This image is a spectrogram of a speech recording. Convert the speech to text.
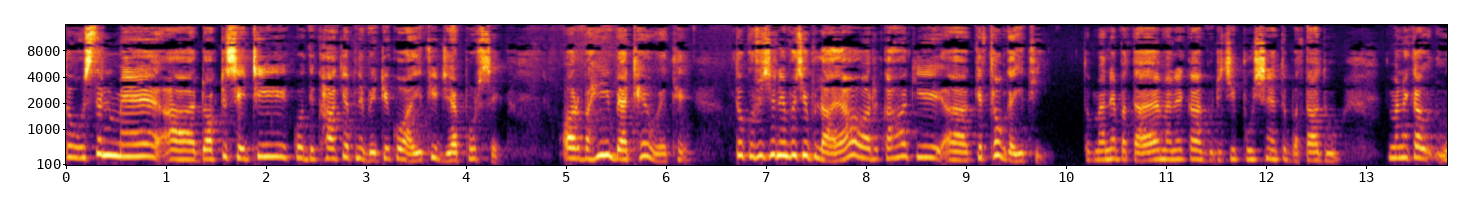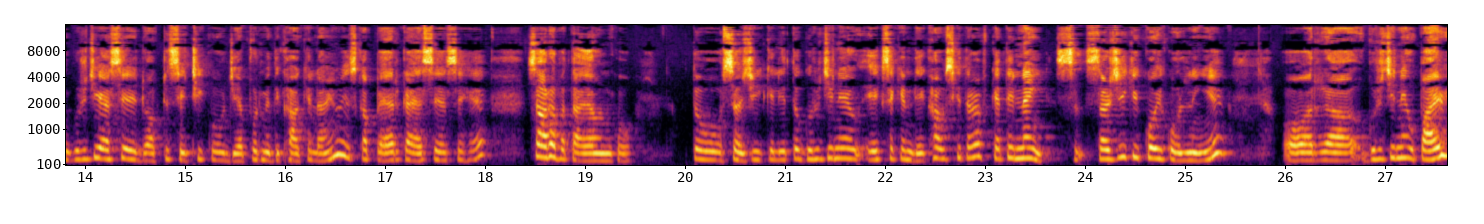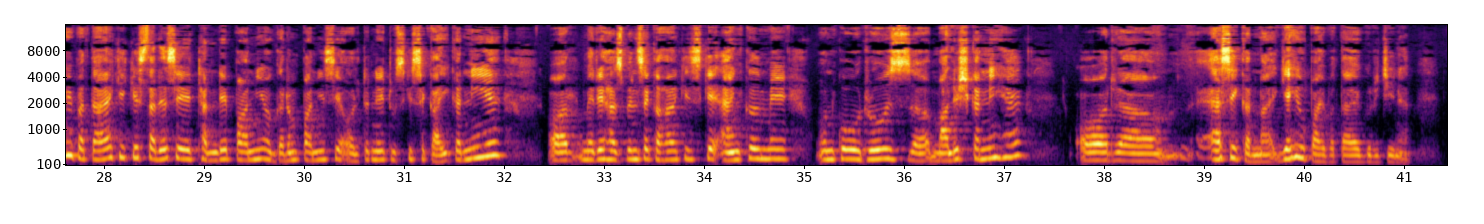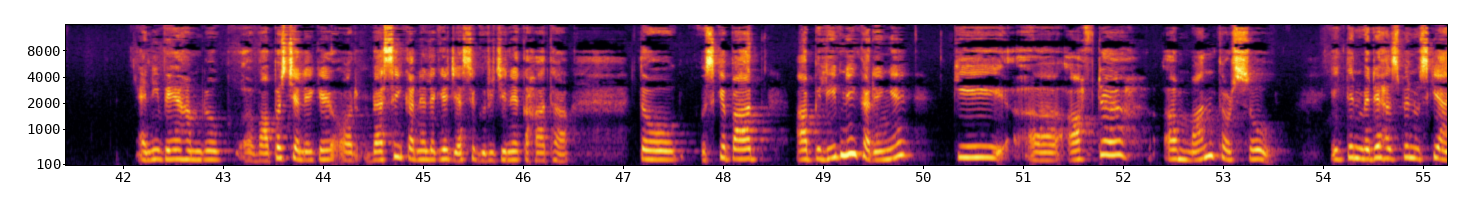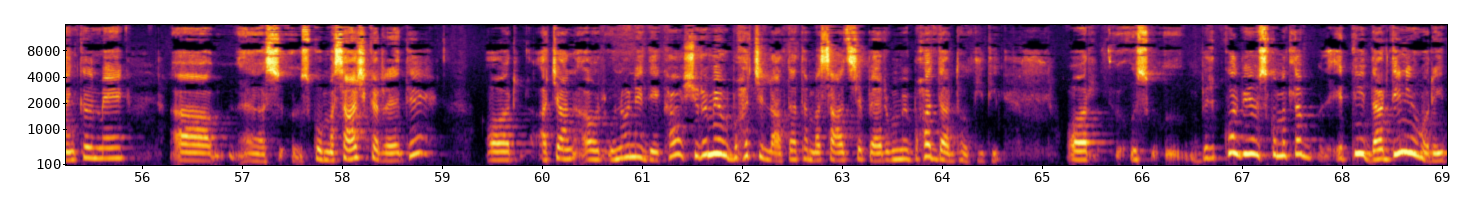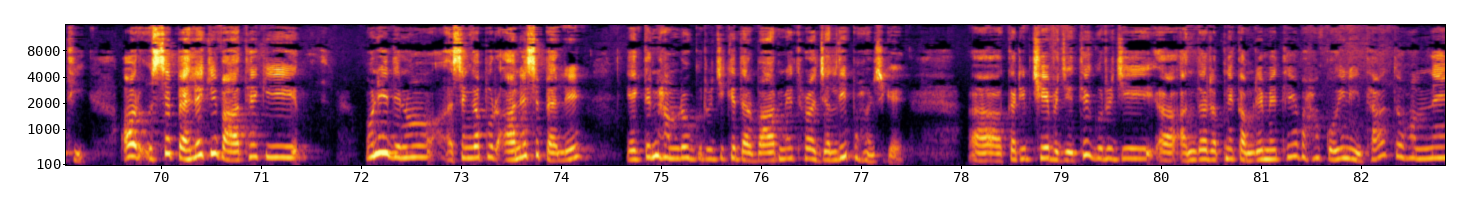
तो उस दिन मैं डॉक्टर सेठी को दिखा के अपने बेटे को आई थी जयपुर से और वहीं बैठे हुए थे। तो गुरु जी ने मुझे बुलाया और कहा कि कितों गई थी? तो मैंने बताया, मैंने कहा, गुरु जी, पूछ रहे हैं तो बता दूँ। तो मैंने कहा, गुरु जी, ऐसे डॉक्टर सेठी को जयपुर में दिखा के लाई हूँ, इसका पैर का ऐसे ऐसे है। सारा बताया उनको। तो सर्जरी के लिए तो गुरुजी ने एक सेकंड देखा उसकी तरफ़ कहते नहीं सर्जरी की कोई कोल नहीं है। और गुरुजी ने उपाय भी बताया कि किस तरह से ठंडे पानी और गर्म पानी से अल्टरनेट उसकी सिकाई करनी है। और मेरे हस्बैंड से कहा कि इसके एंकल में उनको रोज़ मालिश करनी है और ऐसे ही करना है। यही उपाय बताया गुरुजी ने। एनी anyway, हम लोग वापस चले गए और वैसे ही करने लगे जैसे गुरुजी ने कहा था। तो उसके बाद आप बिलीव नहीं करेंगे कि आफ्टर अ मंथ और सो एक दिन मेरे हस्बैंड उसकी एंकल में uh, उसको मसाज कर रहे थे और अचानक और उन्होंने देखा शुरू में वो बहुत चिल्लाता था मसाज से पैरों में बहुत दर्द होती थी और उस बिल्कुल भी उसको मतलब इतनी दर्द ही नहीं हो रही थी और उससे पहले की बात है कि उन्हीं दिनों सिंगापुर आने से पहले एक दिन हम लोग गुरुजी के दरबार में थोड़ा जल्दी पहुँच गए। करीब छः बजे थे। गुरुजी अंदर अपने कमरे में थे, वहाँ कोई नहीं था। तो हमने,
